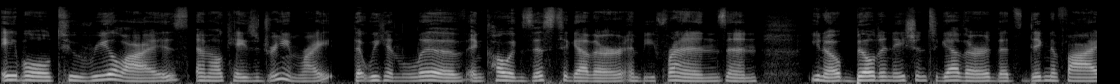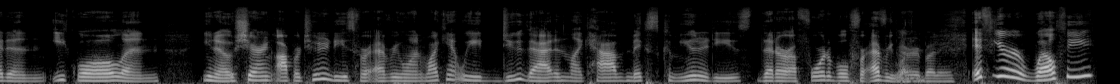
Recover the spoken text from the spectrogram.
able to realize MLK's dream, right? That we can live and coexist together and be friends and, you know, build a nation together that's dignified and equal and, you know, sharing opportunities for everyone. Why can't we do that and like have mixed communities that are affordable for everyone? Everybody. If you're wealthy,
